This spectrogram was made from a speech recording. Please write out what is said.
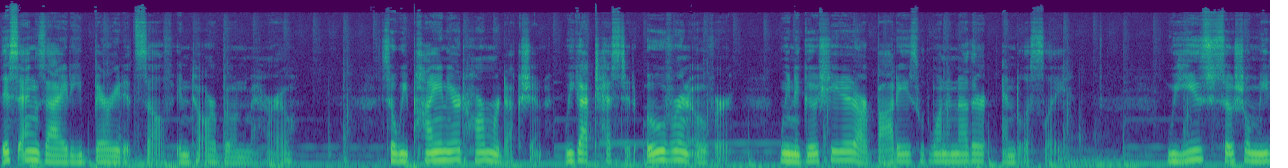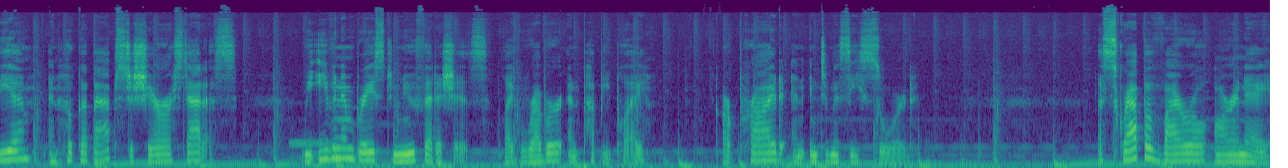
This anxiety buried itself into our bone marrow. So we pioneered harm reduction. We got tested over and over. We negotiated our bodies with one another endlessly. We used social media and hookup apps to share our status. We even embraced new fetishes like rubber and puppy play. Our pride and intimacy soared. A scrap of viral RNA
